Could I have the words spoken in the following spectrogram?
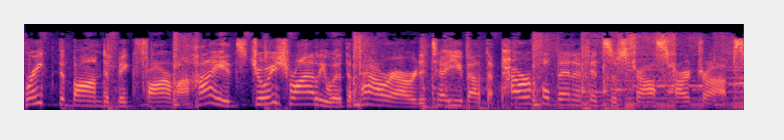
break the bond to Big Pharma. Hi, it's Joyce Riley with the Power Hour to tell you about the powerful benefits of Strauss Heart Drops.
